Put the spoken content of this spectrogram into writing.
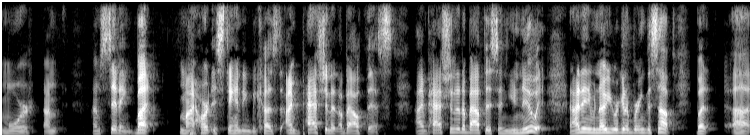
more. I'm I'm sitting, but my heart is standing because I'm passionate about this. I'm passionate about this, and you knew it, and I didn't even know you were going to bring this up. But uh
